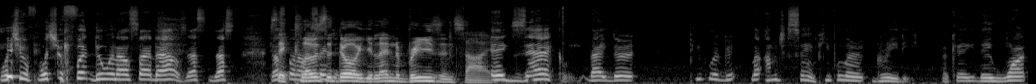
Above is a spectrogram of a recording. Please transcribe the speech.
What's your what's your foot doing outside the house? That's that's that's Say what I'm close the door. You letting the breeze inside. Exactly. Like they're people are. I'm just saying people are greedy. Okay, they want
